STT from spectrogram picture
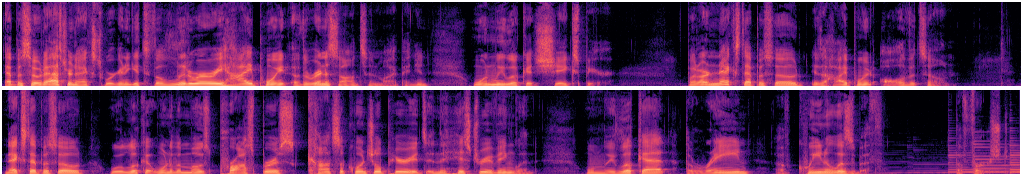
Episode after next, we're going to get to the literary high point of the Renaissance, in my opinion, when we look at Shakespeare. But our next episode is a high point all of its own. Next episode, we'll look at one of the most prosperous, consequential periods in the history of England when we look at the reign of Queen Elizabeth the first.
